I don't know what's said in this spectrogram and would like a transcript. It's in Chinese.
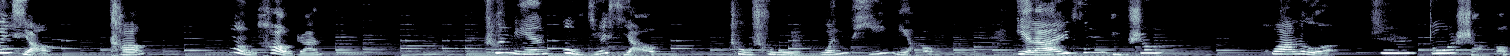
春晓唐孟浩然春眠不觉晓处处闻啼鸟夜来风雨声花落知多少。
